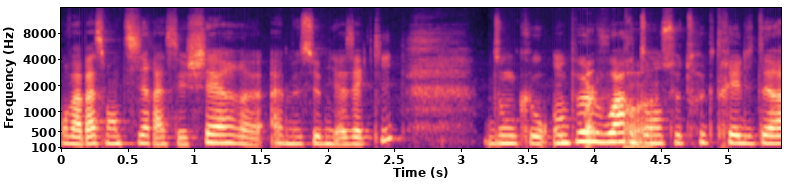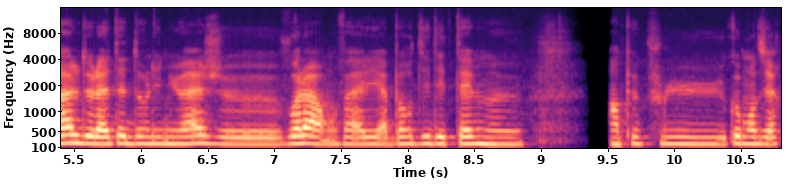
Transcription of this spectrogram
on va pas se mentir, assez cher euh, à Monsieur Miyazaki. Donc on peut Ouais, le voir ouais. dans ce truc très littéral de la tête dans les nuages. voilà, on va aller aborder des thèmes un peu plus, comment dire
